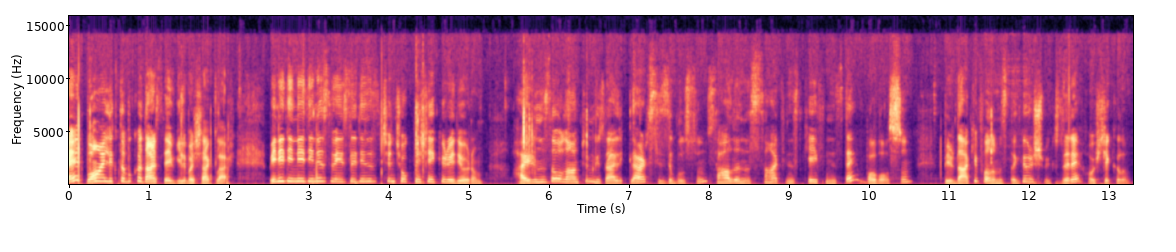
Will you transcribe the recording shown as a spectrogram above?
Evet bu aylıkta bu kadar sevgili Başaklar. Beni dinlediğiniz ve izlediğiniz için çok teşekkür ediyorum. Hayrınızda olan tüm güzellikler sizi bulsun. Sağlığınız, saatiniz, keyfiniz de bol olsun. Bir dahaki falımızda görüşmek üzere. Hoşçakalın.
